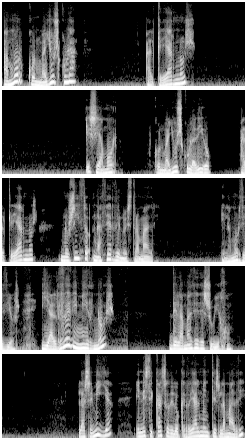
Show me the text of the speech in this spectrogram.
Amor con mayúscula al crearnos ese amor, con mayúscula digo, al crearnos, nos hizo nacer de nuestra madre, el amor de Dios, y al redimirnos de la madre de su hijo. La semilla, en este caso de lo que realmente es la madre,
